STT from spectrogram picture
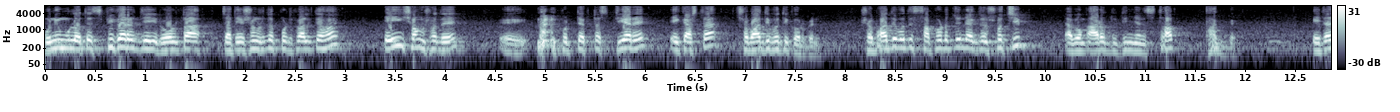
উনি মূলত স্পিকারের যে রোলটা জাতীয় সংসদে প্রতিপালিত হয়, এই সংসদে এই প্রত্যেকটা স্টিয়ারে এই কাজটা সভাধিপতি করবেন। সভাধিপতির সাপোর্টের জন্য একজন সচিব এবং আরও দু তিনজন স্টাফ থাকবে। এটা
